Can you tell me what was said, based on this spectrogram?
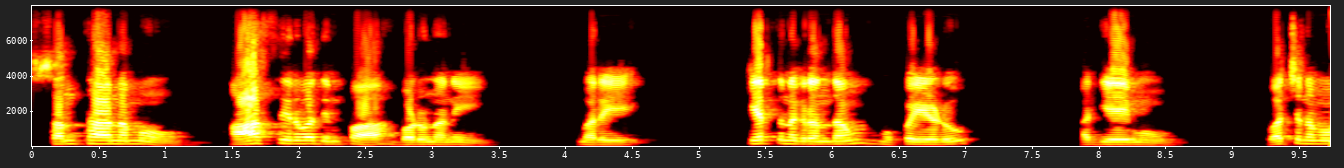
సంతానము ఆశీర్వదింపబడునని. మరి కీర్తన గ్రంథం ముప్పై ఏడు అధ్యాయము. వచనము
